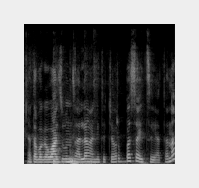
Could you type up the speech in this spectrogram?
आता बघा वाजवून झालं आणि त्याच्यावर बसायचं आहे आता ना?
